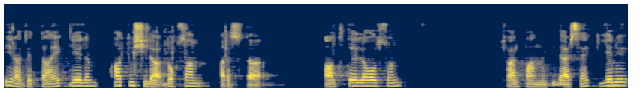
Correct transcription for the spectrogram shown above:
Bir adet daha ekleyelim. 60 ila 90 arası da 6 TL olsun. Çarpanlı gidersek yeni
